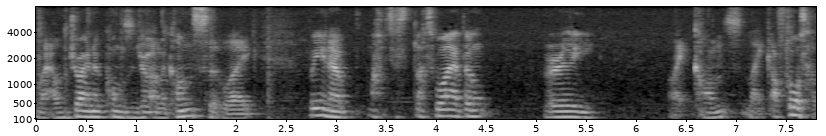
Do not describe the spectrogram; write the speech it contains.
like I'm trying to concentrate on the concert like but you know I just that's why I don't really like cons like of course I,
